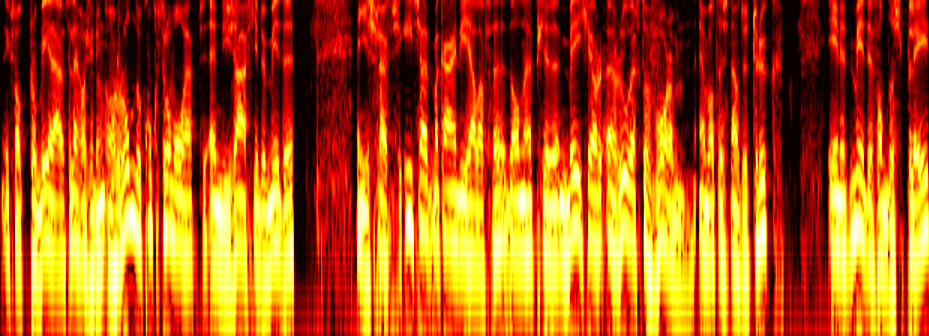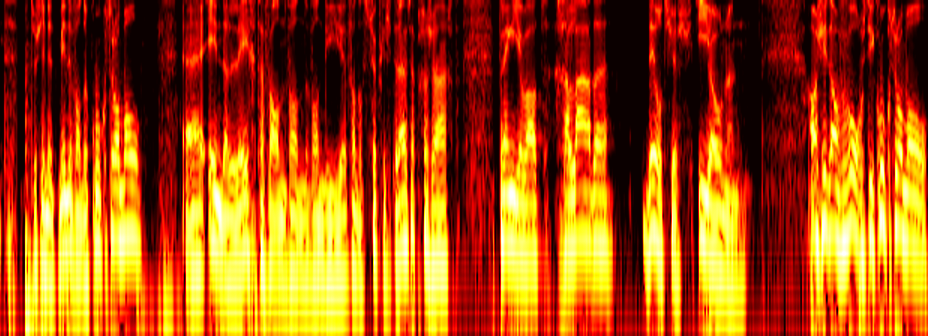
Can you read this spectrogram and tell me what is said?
ik zal het proberen uit te leggen. Als je een, ronde koektrommel hebt en die zaag je door midden en je schuift ze iets uit elkaar, die helften, dan heb je een beetje een ruwweg de vorm. En wat is nou de truc? In het midden van de spleet, dus in het midden van de koektrommel, uh, in de leegte van, van, van, die, van dat stuk wat je eruit hebt gezaagd, breng je wat geladen deeltjes, ionen. Als je dan vervolgens die koektrommel,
